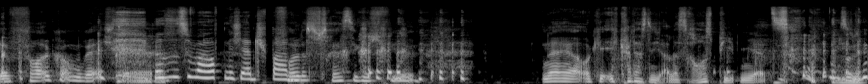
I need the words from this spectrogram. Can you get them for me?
ihr habt vollkommen recht. Ey. das ist überhaupt nicht entspannt. Voll das stressige Spiel. Naja, okay, ich kann das nicht alles rauspiepen jetzt. so, ein-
